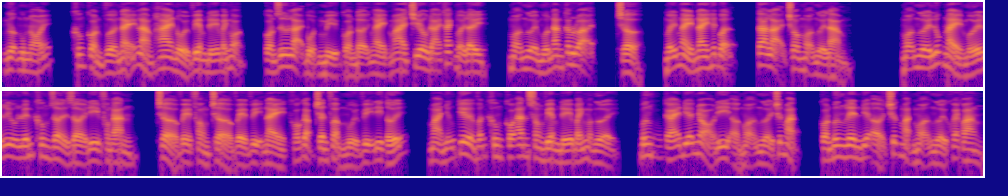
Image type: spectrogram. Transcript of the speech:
ngượng ngùng nói không còn vừa nãy làm hai nồi viêm đế bánh ngọt còn dư lại bột mì còn đợi ngày mai chiêu đãi khách mời đây mọi người muốn ăn các loại chờ mấy ngày nay hết bận ta lại cho mọi người làm. Mọi người lúc này mới lưu luyến không rời rời đi phòng ăn trở về phòng trở về vị này khó gặp chân phẩm mùi vị đi tới, mà những kia vẫn không có ăn xong viêm đế bánh mọi người, bưng cái đĩa nhỏ đi ở mọi người trước mặt, còn bưng lên đĩa ở trước mặt mọi người khoe khoang,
